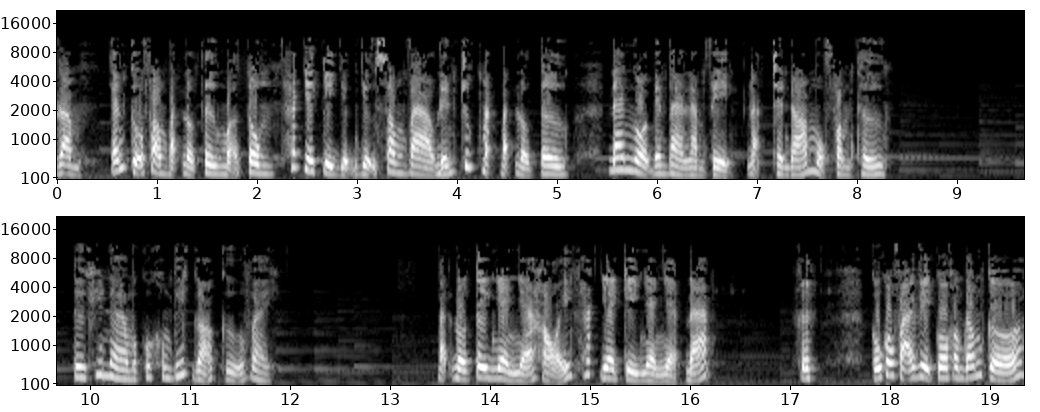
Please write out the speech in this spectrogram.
Rầm, cánh cửa phòng Bạch Lộ Tư mở tung, hát dây kỳ giận dữ xông vào đến trước mặt Bạch Lộ Tư, đang ngồi bên bàn làm việc, đặt trên đó một phong thư. Từ khi nào mà cô không biết gõ cửa vậy? Bạch Lộ Tư nhàn nhã hỏi, hát dây kỳ nhàn nhạt đáp. Cũng không phải vì cô không đóng cửa,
